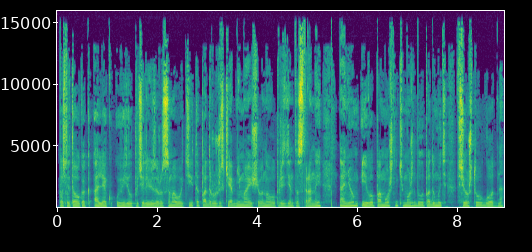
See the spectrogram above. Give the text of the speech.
После того, как Олег увидел по телевизору самого Тита, подружески обнимающего нового президента страны, о нем и его помощнике можно было подумать все, что угодно.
